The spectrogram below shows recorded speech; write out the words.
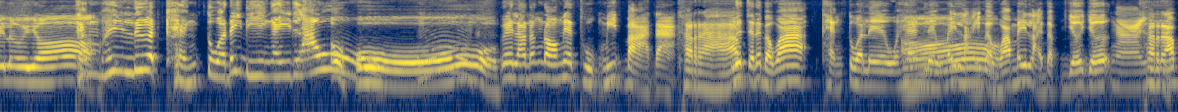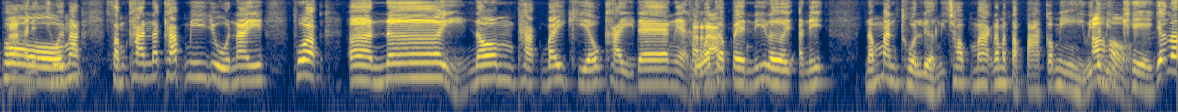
ยเลยอะทำให้เลือดแข็งตัวได้ดีไงเล่าโอ้โหอืมเวลาน้องๆเนี่ยถูกมีดบาดอะครับเลือดจะได้แบบว่าแข็งตัวเร็วแห้งเร็วอ๋อไม่ไหลแบบว่าไม่ไหลแบบเยอะๆไงครับผมอะอันนี้ช่วยมากสำคัญนะครับ มีอยู่ในพวกเอ่อเนยนมผักใบเขียวไข่แดงเนี่ยหรือว่าจะเป็นนี่เลยอันนี้ น้ำมันถั่วเหลืองที่ชอบมากน้ำมันตับปลาก็มีวิตามินเคเยอะเล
